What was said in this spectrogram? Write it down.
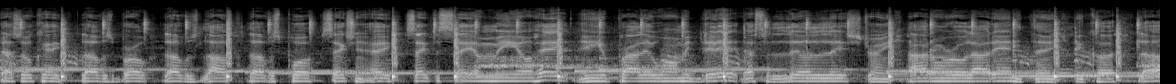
that's okay. Love was broke, love was lost, love was poor. Section A, safe to say I'm in your head, and you probably want me dead. That's a little extreme. I don't rule out anything because love.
